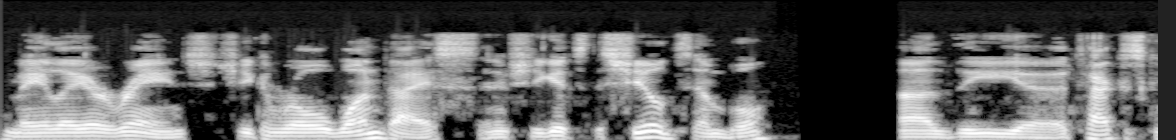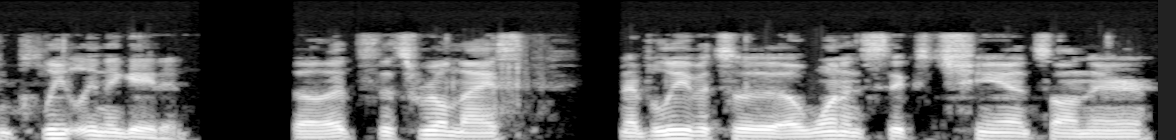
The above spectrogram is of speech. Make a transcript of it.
melee or range, she can roll one dice, and if she gets the shield symbol, uh, the uh, attack is completely negated. So that's that's real nice. And I believe it's a, a one in six chance on there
